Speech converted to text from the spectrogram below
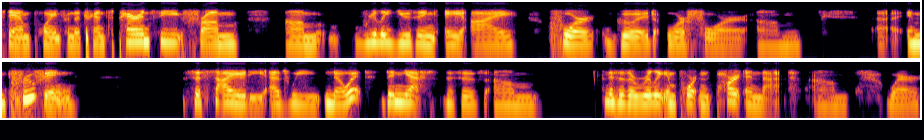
standpoint, from the transparency, from um, really using AI for good or for um, uh, improving society as we know it, then yes, this is um, this is a really important part in that, um, where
